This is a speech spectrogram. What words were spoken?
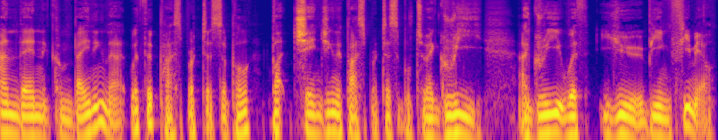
and then combining that with the past participle, but changing the past participle to agree. Agree with you being female.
